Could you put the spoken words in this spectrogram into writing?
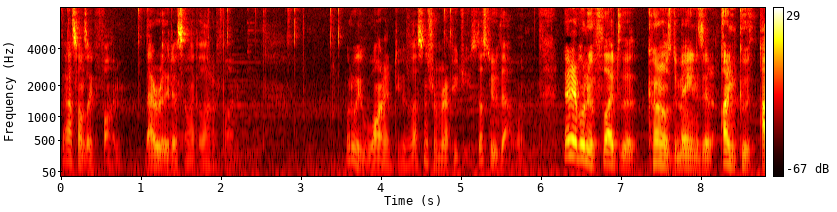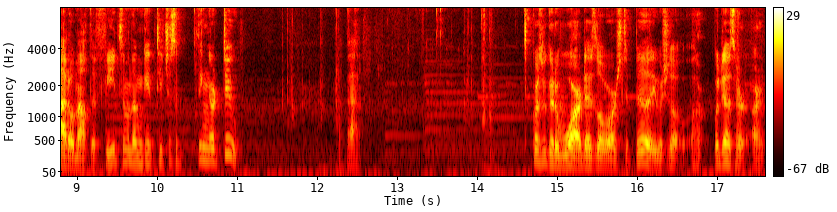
That sounds like fun. That really does sound like a lot of fun. What do we want to do? Lessons from refugees. Let's do that one. Not everyone who fled to the colonel's domain is an uncouth, idle mouth to feed. Some of them can teach us a thing or two. Not bad. Of course, we go to war. It does lower our stability, which does hurt our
